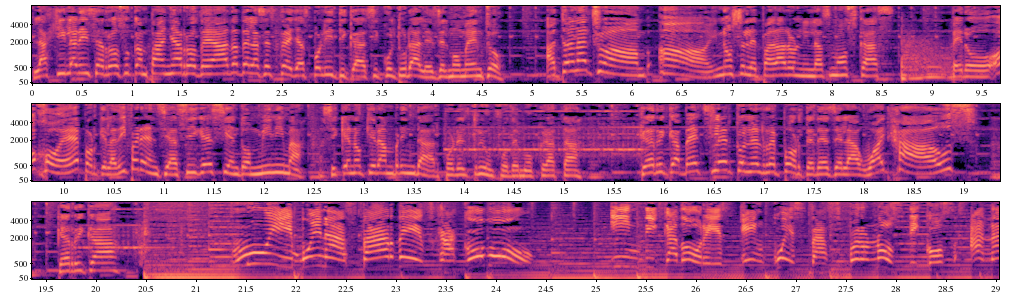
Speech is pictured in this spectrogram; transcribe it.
La Hillary cerró su campaña rodeada de las estrellas políticas y culturales del momento. A Donald Trump, ay, no se le pararon ni las moscas. Pero ojo, ¿eh? Porque la diferencia sigue siendo mínima, así que no quieran brindar por el triunfo demócrata. Rica Bexler con el reporte desde la White House. Rica. Muy buenas tardes, Jacobo. Indicadores, encuestas, pronósticos, análisis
